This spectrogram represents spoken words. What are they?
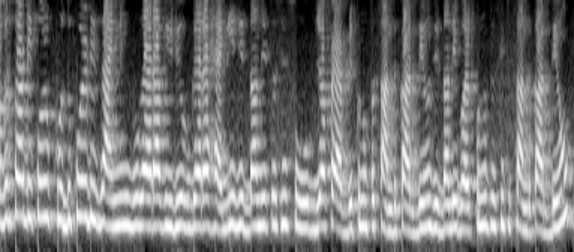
ਅਗਰ ਤੁਹਾਡੇ ਕੋਲ ਖੁਦ ਕੋਈ ਡਿਜ਼ਾਈਨਿੰਗ ਵਗੈਰਾ ਵੀਡੀਓ ਵਗੈਰਾ ਹੈਗੀ, ਜਿੱਦਾਂ ਦੀ ਤੁਸੀਂ ਸੂਟ ਜਾਂ ਫੈਬਰਿਕ ਨੂੰ ਪਸੰਦ ਕਰਦੇ ਹੋ, ਜਿੱਦਾਂ ਦੀ ਵਰਕ ਨੂੰ ਤੁਸੀਂ ਪਸੰਦ ਕਰਦੇ ਹੋ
